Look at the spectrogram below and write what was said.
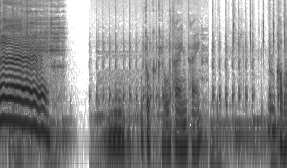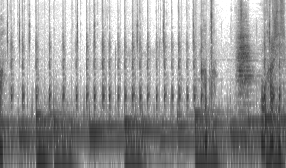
에에에에. 오케이 오케이 오케이. 오 다행 다행. 가봐 가봐 오갈 수 있어.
